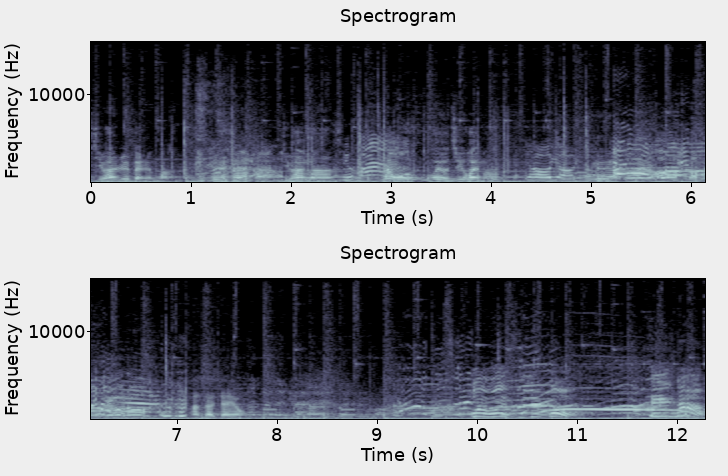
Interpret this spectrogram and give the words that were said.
喜欢日本人吗？喜欢吗？喜欢那我我有机会吗？有有有。潘大家用。会不会时间够？停啊！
